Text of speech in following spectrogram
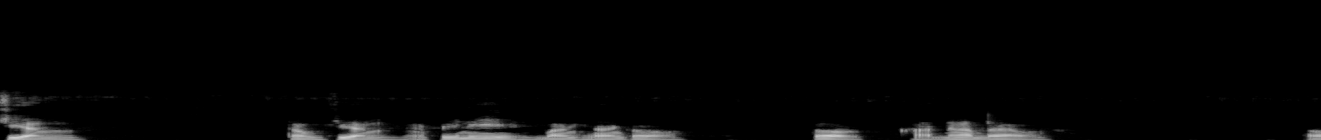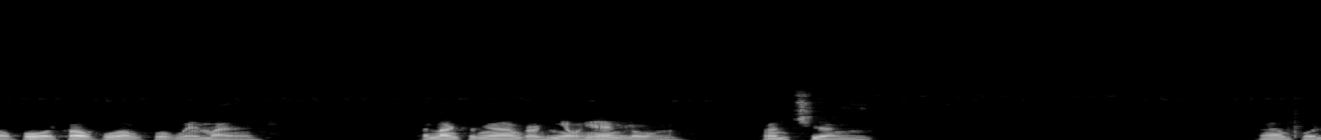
เสียง ต้องเสียงปีนี้บางแห่งก็ ก็ขาดน้ำแล้วข้าวโพดข้าวพ่วงปลูกใหม่ๆหลังจากงามก็เหี่ยวแห้งลง มันเฉียงน้ำฝน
